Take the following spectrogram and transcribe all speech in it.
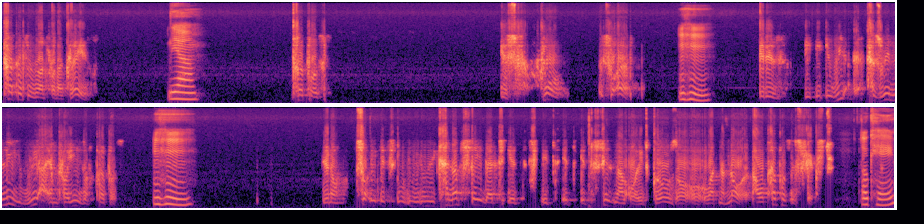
Purpose is not for the grave. Yeah. Purpose is for, is for earth. Mhm. It is, it, it, we, as we live, we are employees of purpose. Mhm. You know, so it's we cannot say that it, it, it it's seasonal or it grows or, or whatnot. No, our purpose is fixed. Okay.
